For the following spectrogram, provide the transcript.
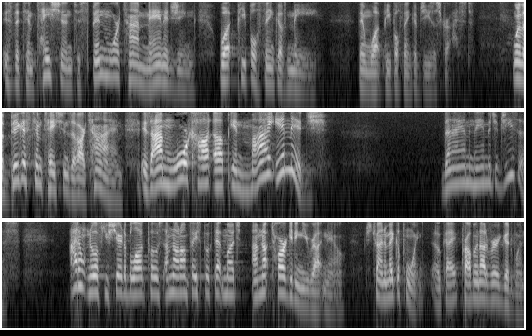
is the temptation to spend more time managing what people think of me than what people think of Jesus Christ. One of the biggest temptations of our time is I'm more caught up in my image than I am in the image of Jesus. I don't know if you shared a blog post. I'm not on Facebook that much. I'm not targeting you right now. I'm just trying to make a point, okay? Probably not a very good one.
